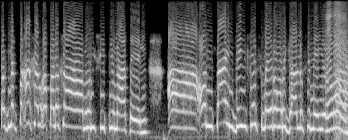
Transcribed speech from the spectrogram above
pag nagpakasal ka pala sa munisipyo natin, ah on time basis, mayroong regalo si Mayor Oo, na,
